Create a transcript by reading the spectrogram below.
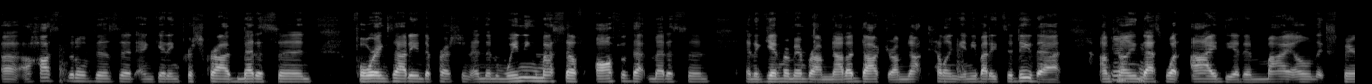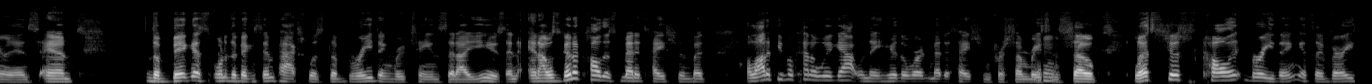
a, a hospital visit and getting prescribed medicine for anxiety and depression and then weaning myself off of that medicine. And again, remember, I'm not a doctor. I'm not telling anybody to do that. I'm telling mm-hmm. that's what I did in my own experience. And the biggest one of the biggest impacts was the breathing routines that I use. And and I was going to call this meditation, but a lot of people kind of wig out when they hear the word meditation for some reason. Mm-hmm. So let's just call it breathing. It's a very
